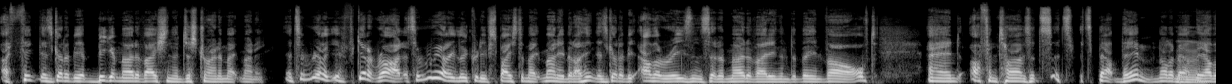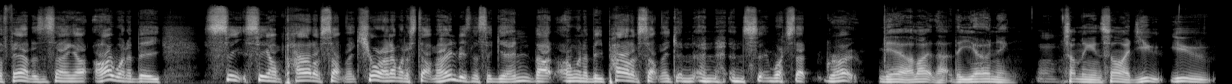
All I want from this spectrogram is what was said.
I think there's got to be a bigger motivation than just trying to make money. It's a really, if you get it right, it's a really lucrative space to make money, but I think there's got to be other reasons that are motivating them to be involved. And oftentimes it's it's it's about them, not about mm. the other founders. It's saying I, I want to be see see I'm part of something. Sure, I don't want to start my own business again, but I want to be part of something and and and see, watch that grow. Yeah, I like that. The yearning, mm. something inside. You you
